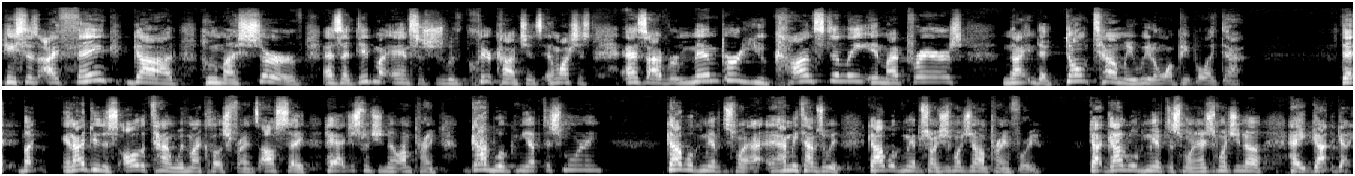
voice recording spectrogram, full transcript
He says, I thank God whom I serve as I did my ancestors with clear conscience. And watch this, as I remember you constantly in my prayers night and day. Don't tell me we don't want people like that that but and i do this all the time with my close friends i'll say hey i just want you to know i'm praying god woke me up this morning God woke me up this morning. How many times a week? God woke me up this morning. I just want you to know I'm praying for you. God, God woke me up this morning. I just want you to know, hey, God, God,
